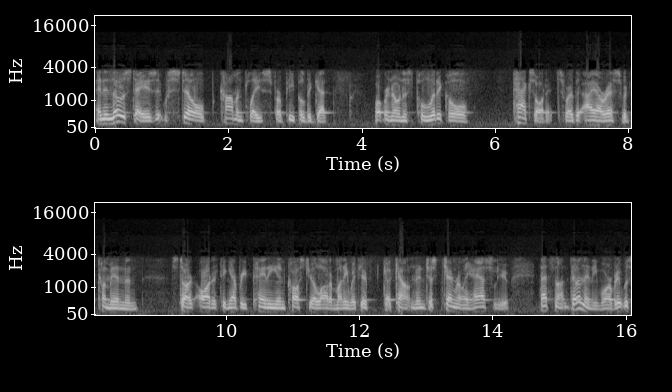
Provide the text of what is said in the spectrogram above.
And in those days, it was still commonplace for people to get what were known as political tax audits, where the IRS would come in and start auditing every penny and cost you a lot of money with your accountant and just generally hassle you. That's not done anymore, but it was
